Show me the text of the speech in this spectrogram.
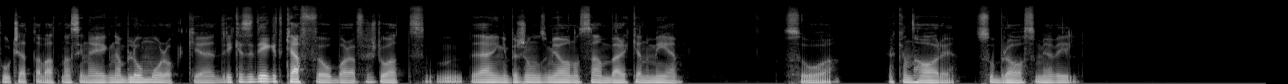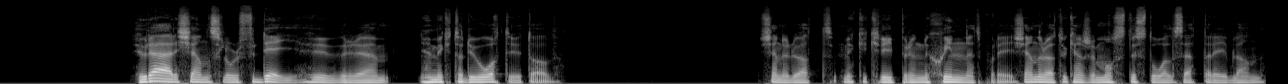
fortsätta vattna sina egna blommor och eh, dricka sitt eget kaffe och bara förstå att mm, det det är ingen person som jag har någon samverkan med så jag kan ha det så bra som jag vill. Hur är känslor för dig? Hur, eh, hur mycket tar du åt dig utav? Känner du att mycket kryper under skinnet på dig? Känner du att du kanske måste stålsätta dig ibland?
